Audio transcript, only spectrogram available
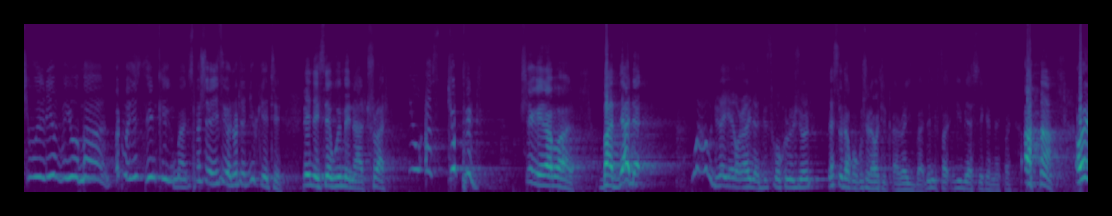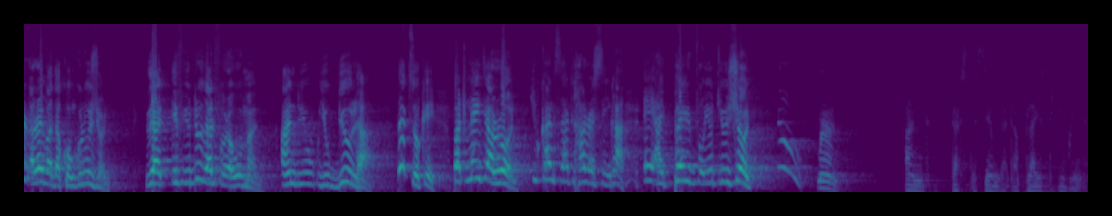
she will leave you, man. What were you thinking, man? Especially if you're not educated. Then they say women are trash. You are stupid. Check it out. But that, how did I arrive at this conclusion? That's not the conclusion I wanted to arrive at. Let me give me a second. I find. I want to arrive at the conclusion that if you do that for a woman and you, you build her, that's okay. But later on, you can't start harassing her. Hey, I paid for your tuition. No, man. And that's the same that applies to you women.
